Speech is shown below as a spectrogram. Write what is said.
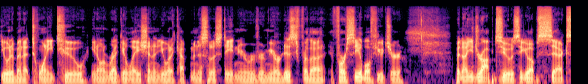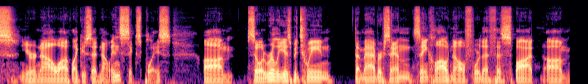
You would have been at 22, you know, in regulation, and you would have kept Minnesota State in your rearview mirror just for the foreseeable future. But now you drop two, so you go up six. You're now, uh, like you said, now in sixth place. Um, so it really is between the Mavericks and St. Cloud now for that fifth spot. Um,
